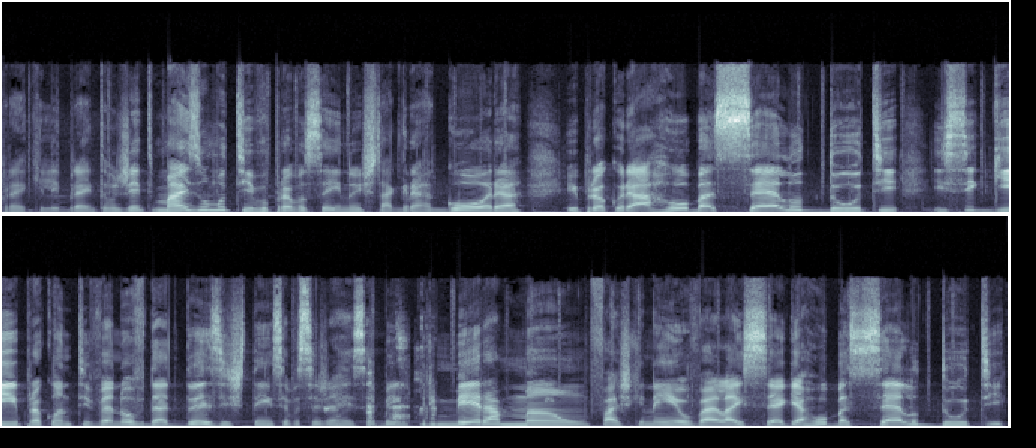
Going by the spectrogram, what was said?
para equilibrar. Então, gente, mais um motivo para você ir no Instagram agora e procurar @celoduti e seguir para quando tiver novidade do Existência você já receber em primeira mão. Faz que nem eu, vai lá e segue @celoduti.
